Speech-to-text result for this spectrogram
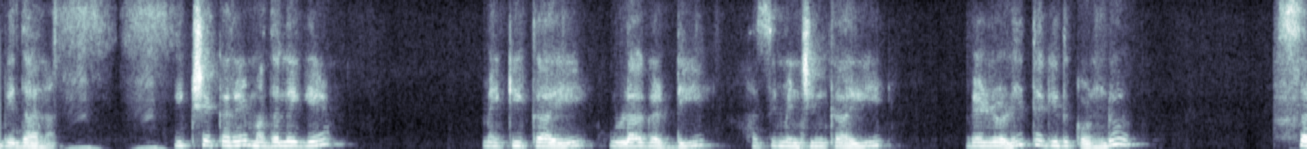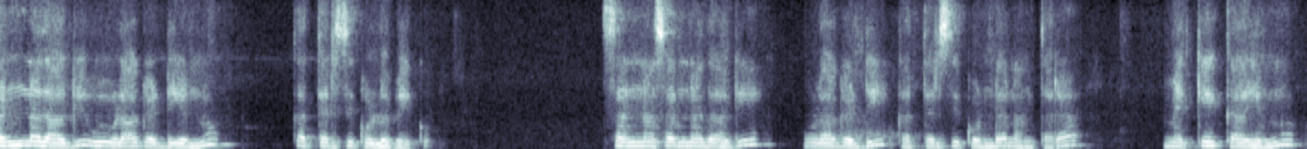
ವಿಧಾನ. ವೀಕ್ಷಕರೇ, ಮೊದಲಿಗೆ ಮೆಕ್ಕೆಕಾಯಿ, ಉಳ್ಳಾಗಡ್ಡಿ, ಹಸಿಮೆಣಸಿನ್ಕಾಯಿ, ಬೆಳ್ಳುಳ್ಳಿ ತೆಗೆದುಕೊಂಡು ಸಣ್ಣದಾಗಿ ಉಳ್ಳಾಗಡ್ಡಿಯನ್ನು ಕತ್ತರಿಸಿಕೊಳ್ಳಬೇಕು. ಸಣ್ಣ ಸಣ್ಣದಾಗಿ ಉಳ್ಳಾಗಡ್ಡಿ ಕತ್ತರಿಸಿಕೊಂಡ ನಂತರ ಮೆಕ್ಕೆಕಾಯನ್ನು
